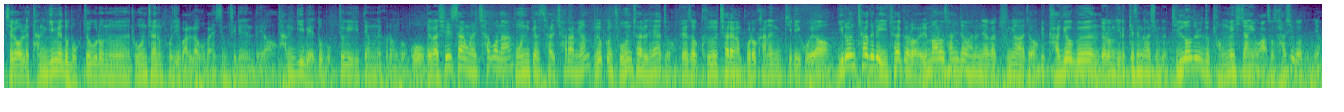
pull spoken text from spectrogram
제가 원래 단기 매도 목적으로는 좋은 차는 보지 말라고 말씀드리는데요. 단기 매도 목적이기 때문에 그런 거고 내가 실사용할 차거나 부모님께서 살 차라면 무조건 좋은 차를 해야죠. 그래서 그 차량을 보러 가는 길이고요. 이런 차들의 입찰가를 얼마로 산정하느냐가 중요하죠. 그 가격은 여러분 이렇게 생각하시면 돼요. 딜러들도 경매 시장에 와서 사시거든요.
